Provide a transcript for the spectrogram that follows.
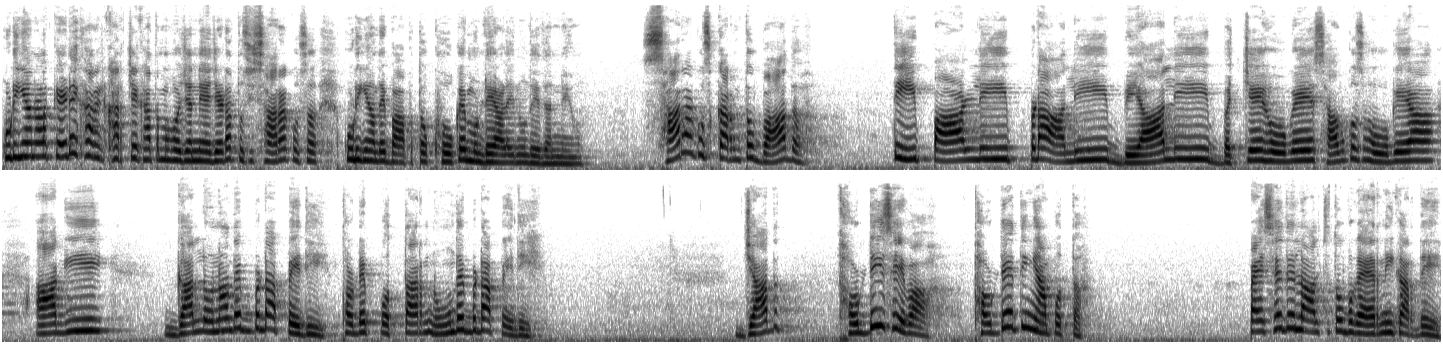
ਕੁੜੀਆਂ ਨਾਲ ਕਿਹੜੇ ਖਰ- ਖਰਚੇ ਖਤਮ ਹੋ ਜੰਨੇ ਆ, ਜਿਹੜਾ ਤੁਸੀਂ ਸਾਰਾ ਕੁਝ ਕੁੜੀਆਂ ਦੇ ਬਾਪ ਤੋਂ ਖੋ ਕੇ ਮੁੰਡੇ ਵਾਲੇ ਨੂੰ ਦੇ ਦਿੰਦੇ ਹੋ। ਸਾਰਾ ਕੁਝ ਕਰਨ ਤੋਂ ਬਾਅਦ ਧੀ ਪਾਲ ਲਈ, ਪੜ੍ਹਾ ਲਈ, ਵਿਆਹ ਲਈ, ਬੱਚੇ ਹੋ ਗਏ, ਸਭ ਕੁਝ ਹੋ ਗਿਆ, ਆ ਗਈ। ਗੱਲ ਉਹਨਾਂ ਦੇ ਬੁਢਾਪੇ ਦੀ, ਤੁਹਾਡੇ ਪੁੱਤਰ ਨੂੰ ਦੇ ਬੁਢਾਪੇ ਦੀ। ਜਦ ਤੁਹਾਡੀ ਸੇਵਾ, ਤੁਹਾਡੇ ਧੀਆਂ ਪੁੱਤ ਪੈਸੇ ਦੇ ਲਾਲਚ ਤੋਂ ਬਗੈਰ ਨਹੀਂ ਕਰਦੇ,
